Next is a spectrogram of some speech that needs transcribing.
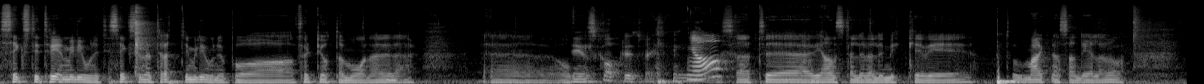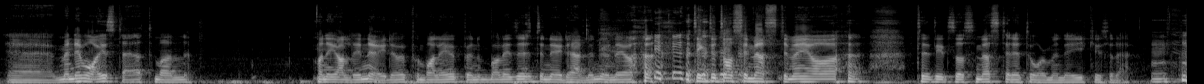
63 miljoner till 630 miljoner på 48 månader där. Eh, det är en skaplig utveckling. Ja. Så att eh, vi anställde väldigt mycket. Vi tog marknadsandelar. Och, eh, men det var just det att man man är ju aldrig nöjd och uppenbarligen, uppenbarligen är jag inte nöjd heller nu när jag... jag tänkte ta semester men jag tänkte ta semester ett år men det gick ju sådär. Mm. Ja.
